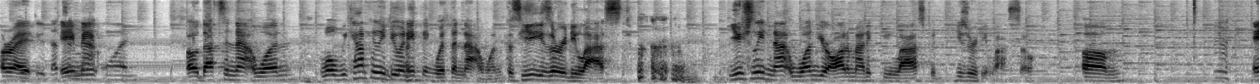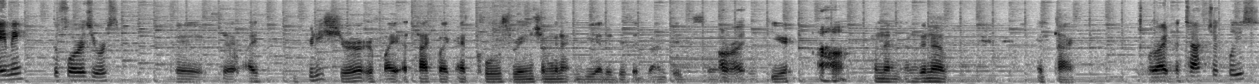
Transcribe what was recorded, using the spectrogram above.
All right, Dude, that's Amy. a nat one. Oh, that's a nat one. Well, we can't really do anything with a nat one because he's already last. Usually, nat one you're automatically last, but he's already last. So, um, Amy, the floor is yours. Okay, so I'm pretty sure if I attack like at close range, I'm gonna be at a disadvantage. So All right. here, Uh huh. and then I'm gonna attack. All right, attack check, please.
